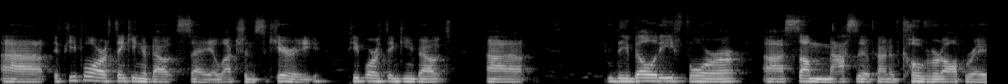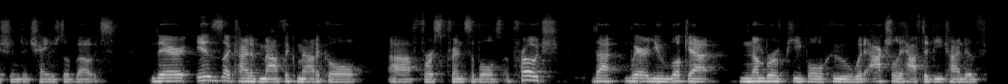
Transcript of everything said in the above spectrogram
uh, if people are thinking about, say, election security, people are thinking about uh, the ability for uh, some massive kind of covert operation to change the votes. There is a kind of mathematical uh, first principles approach that where you look at number of people who would actually have to be kind of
